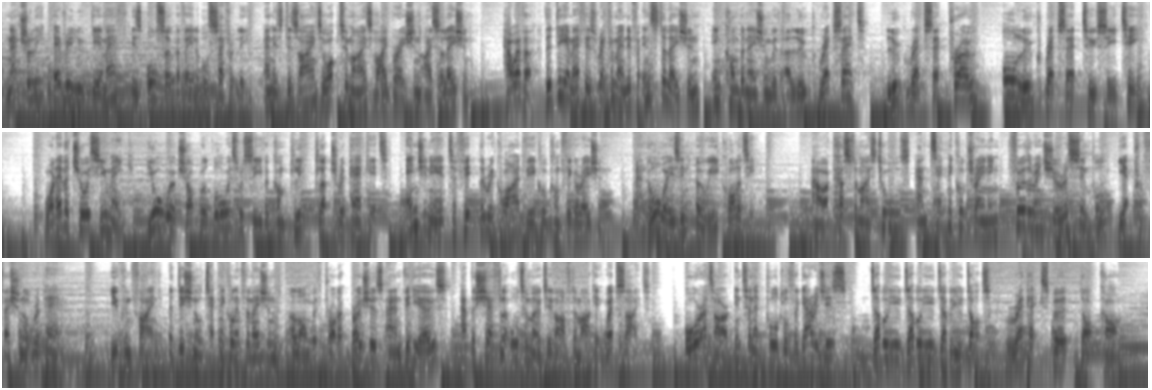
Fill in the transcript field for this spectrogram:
Naturally, every LuK DMF is also available separately and is designed to optimize vibration isolation. However, the DMF is recommended for installation in combination with a LuK Repset, LuK Repset Pro, or LuK Repset 2CT. Whatever choice you make, your workshop will always receive a complete clutch repair kit, engineered to fit the required vehicle configuration, and always in OE quality. Our customized tools and technical training further ensure a simple yet professional repair. You can find additional technical information along with product brochures and videos at the Schaeffler Automotive Aftermarket website or at our internet portal for garages www.repxpert.com.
